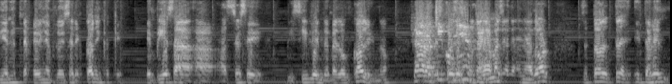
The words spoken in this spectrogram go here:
viene también una influencia electrónica que empieza a, hacerse visible en The Melancholy, ¿no? Claro, aquí comienza. Además, el ganador, y también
